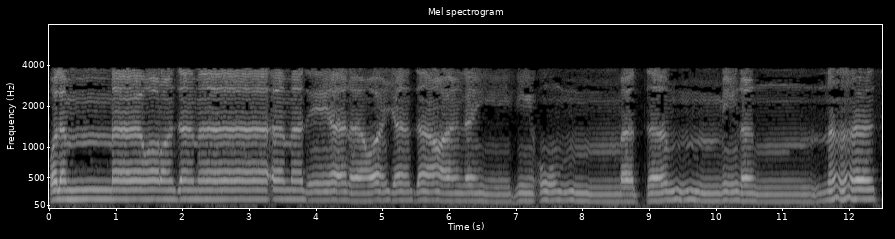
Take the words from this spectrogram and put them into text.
ولما ورد ماء مدين وجد عليه أمة من الناس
